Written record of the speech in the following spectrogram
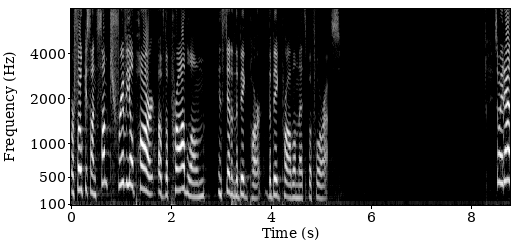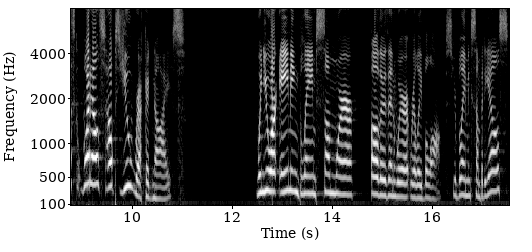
or focus on some trivial part of the problem instead of the big part, the big problem that's before us. So I'd ask, what else helps you recognize when you are aiming blame somewhere other than where it really belongs? You're blaming somebody else,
